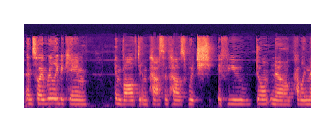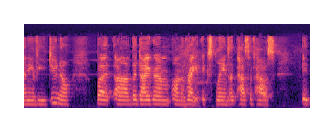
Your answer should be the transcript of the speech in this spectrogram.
And so I really became involved in Passive House, which if you don't know, probably many of you do know, but uh, the diagram on the right explains that Passive House, it,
